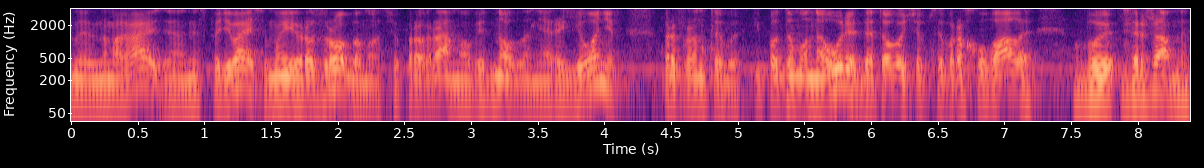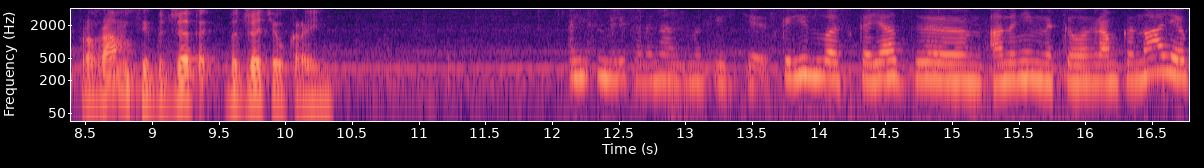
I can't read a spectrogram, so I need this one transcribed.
не намагаю, не сподіваюся, ми розробимо цю програму відновлення регіонів прифронтових і подамо на уряд для того, щоб це врахували в державних програмах і бюджеті, бюджеті України. Аліса Міліця на Квісті. Скажіть, будь ласка, ряд е, анонімних телеграм-каналів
